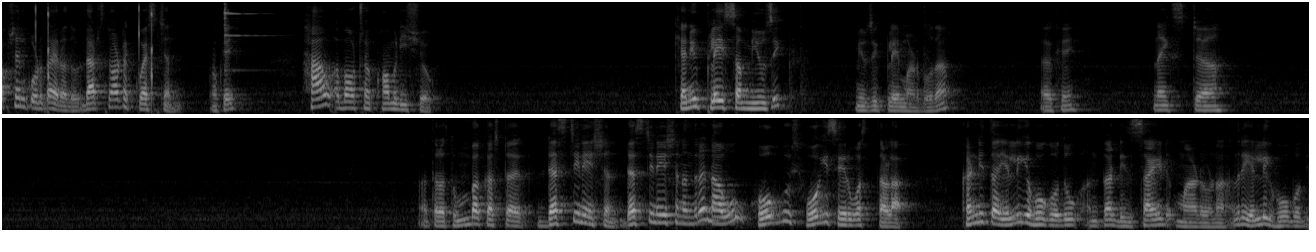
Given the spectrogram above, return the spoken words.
ಆಪ್ಷನ್ ಕೊಡ್ತಾ ಇರೋದು. That's not a question okay how about a comedy show can you play some music music play ಮಾಡ್ಬೋದಾ? ಓಕೆ ನೆಕ್ಸ್ಟ್ ಆ ಥರ ತುಂಬ ಕಷ್ಟ ಡೆಸ್ಟಿನೇಷನ್ ಡೆಸ್ಟಿನೇಷನ್ ಅಂದರೆ ನಾವು ಹೋಗು, ಹೋಗಿ ಸೇರುವ ಸ್ಥಳ. ಖಂಡಿತ ಎಲ್ಲಿಗೆ ಹೋಗೋದು ಅಂತ ಡಿಸೈಡ್ ಮಾಡೋಣ. ಅಂದರೆ ಎಲ್ಲಿಗೆ ಹೋಗೋದು,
